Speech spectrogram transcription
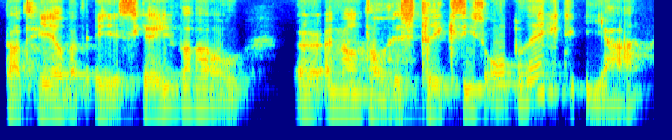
dat heel dat ESG-verhaal een aantal restricties oplegt, ja,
